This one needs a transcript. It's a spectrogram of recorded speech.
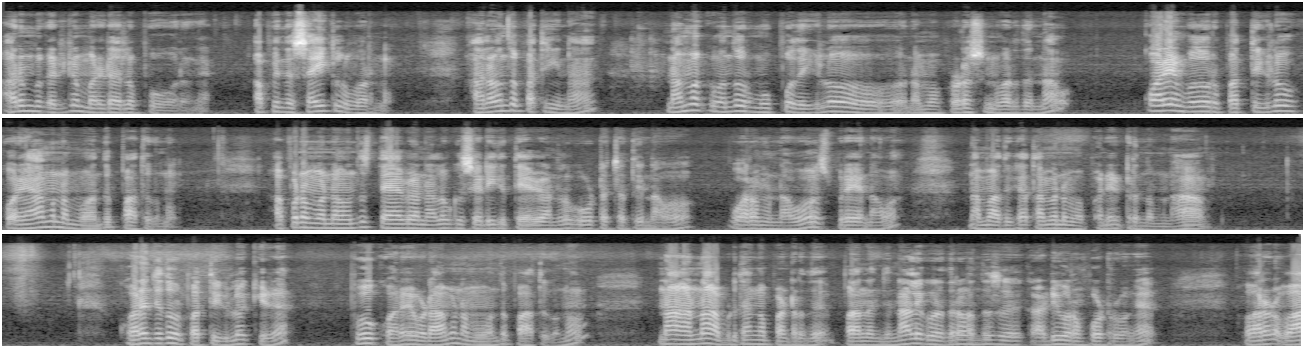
அரும்பு கட்டிட்டு மறுபடியும் அதில் பூ வருங்க. அப்போ இந்த சைக்கிள் வரணும். அதில் வந்து பார்த்திங்கன்னா நமக்கு வந்து ஒரு முப்பது கிலோ நம்ம ப்ரொடக்ஷன் வருதுன்னா குறையும் போது ஒரு பத்து கிலோ குறையாமல் நம்ம வந்து பார்த்துக்கணும் அப்போ நம்ம என்ன வந்து தேவையான அளவுக்கு செடிக்கு தேவையான அளவுக்கு ஊட்டச்சத்து என்னவோ ஸ்ப்ரே ஸ்ப்ரேனாவோ நம்ம அதுக்கேற்ற மாதிரி நம்ம பண்ணிகிட்டு இருந்தோம்னா குறைஞ்சது ஒரு பத்து கிலோ கீழே பூ குறைய விடாமல் நம்ம வந்து பார்த்துக்கணும் நான் அண்ணா அப்படி தாங்க பண்ணுறது பதினஞ்சு நாளைக்கு ஒரு தடவை வந்து அடி உரம் போட்டுருவோங்க. வர வா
